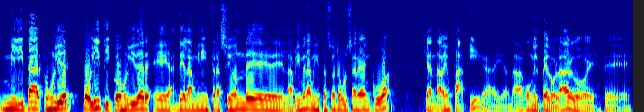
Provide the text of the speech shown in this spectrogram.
militar, es un líder político, es un líder de la administración de, la primera administración revolucionaria en Cuba que andaba en fatiga y andaba con el pelo largo, este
